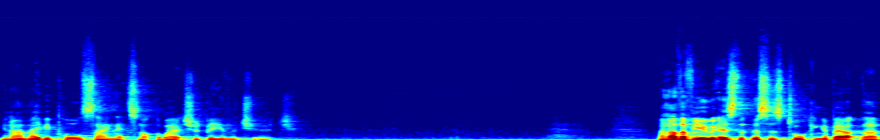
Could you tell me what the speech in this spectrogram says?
You know, maybe Paul's saying that's not the way it should be in the church. Another view is that this is talking about the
